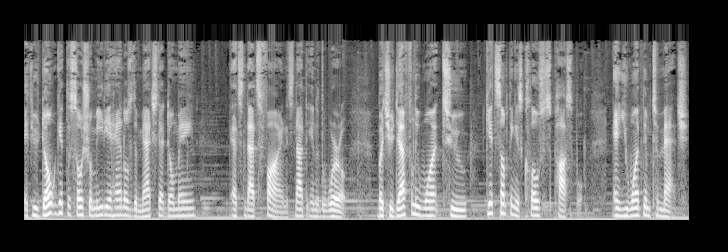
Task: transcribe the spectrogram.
If you don't get the social media handles to match that domain, that's that's fine. It's not the end of the world. But you definitely want to get something as close as possible and you want them to match.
